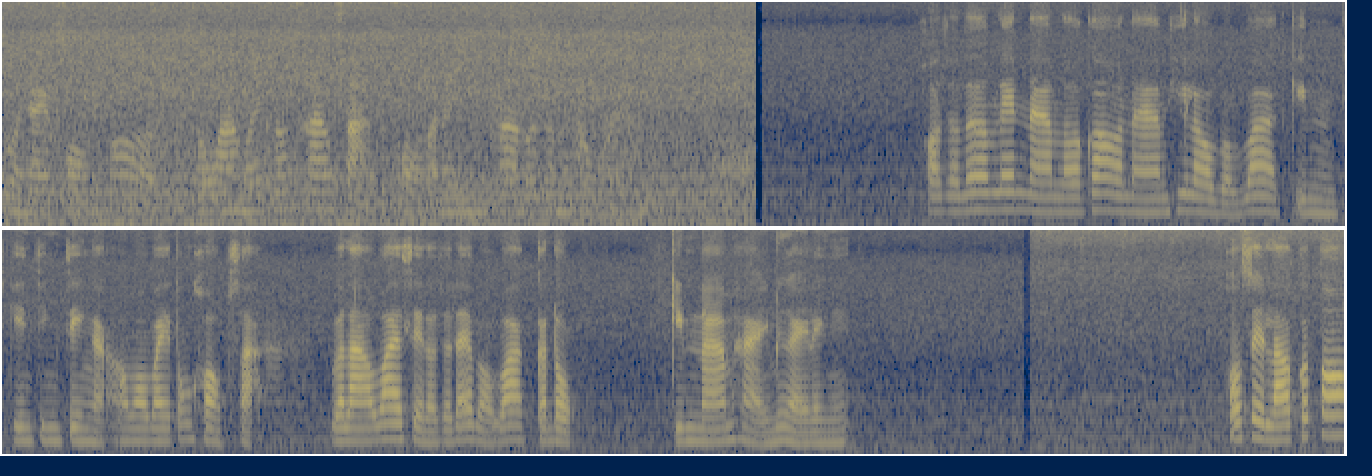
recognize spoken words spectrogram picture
ส่วนใหญ่ของก็จะวางไว้ข้างๆฝาของอะไรมีค่าก็จะไม่เอามา พอจะเริ่มเล่นน้ำแล้วก็เอาน้ำที่เราแบบว่ากินกินจริง ๆอะเอามาไว้ตรงขอบสระเวลาว่ายเสร็จเราจะได้แบบว่ากระดกกินน้ำหายเหนื่อยอะไรอย่างนี้พอเสร็จแล้วก็ต้อง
